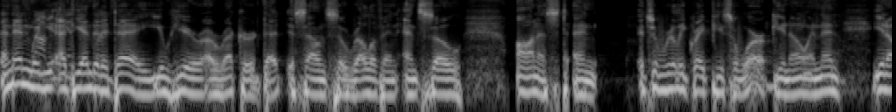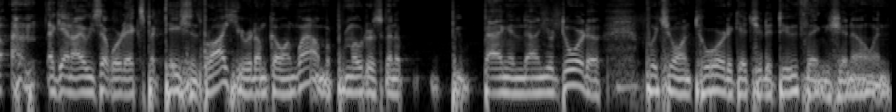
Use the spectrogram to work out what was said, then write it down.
And then when you, at the a end of the day, you hear a record that sounds so relevant and so honest and it's a really great piece of work, you know. And then, you know, again, I always that word expectations, but I hear it, I'm going, wow, a promoter's going to be banging down your door to put you on tour to get you to do things, you know. And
